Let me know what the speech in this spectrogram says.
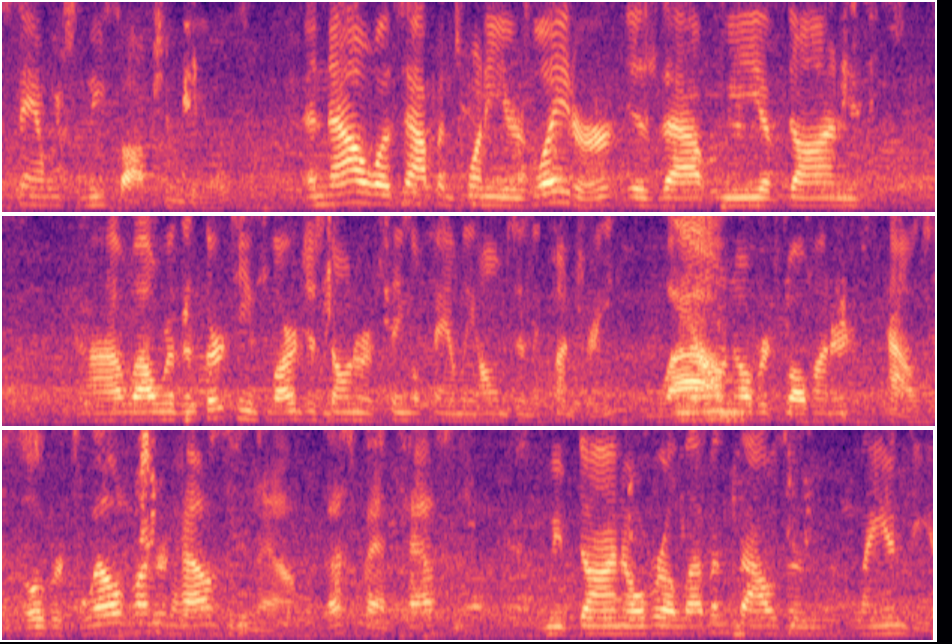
sandwich lease option deals. And now what's happened 20 years later is that we have done, uh, well, we're the 13th largest owner of single family homes in the country. Wow. We own over 1,200 houses. Over 1,200 houses now. That's fantastic. We've done over 11,000 land deals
